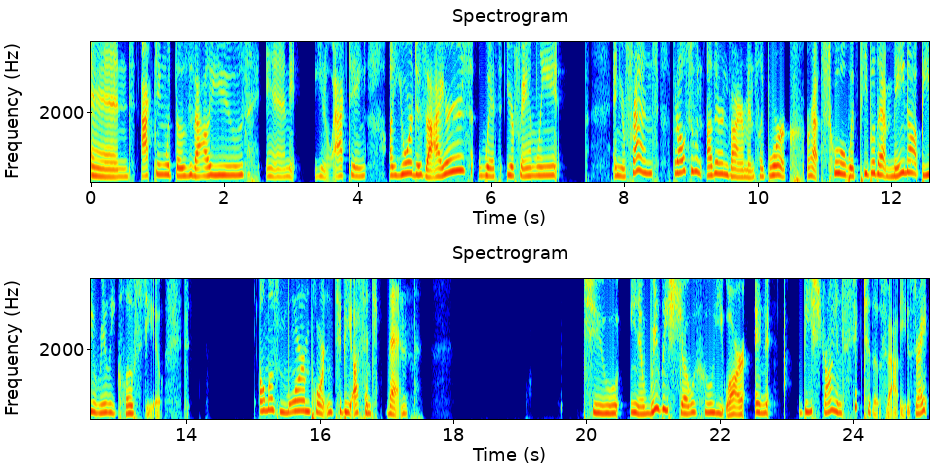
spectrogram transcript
and acting with those values and, you know, acting on your desires with your family and your friends, but also in other environments like work or at school with people that may not be really close to you. It's almost more important to be authentic then. To, you know, really show who you are and be strong and stick to those values, right?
